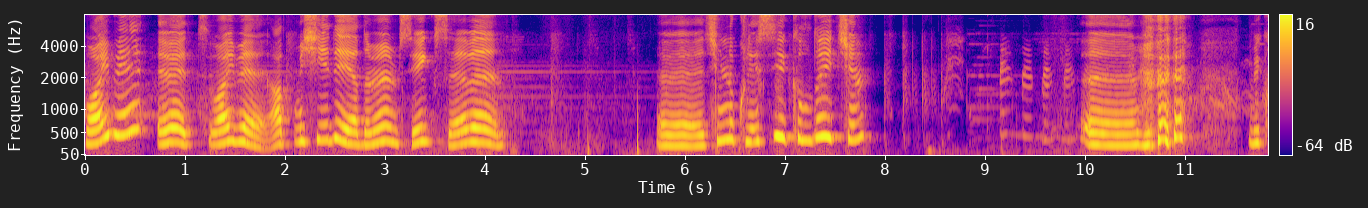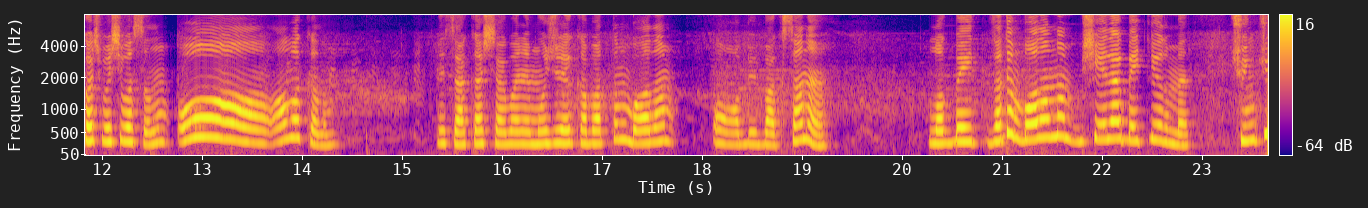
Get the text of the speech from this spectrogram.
Vay be. Evet. Vay be. 67 adamım. 6 7. Evet. Şimdi kulesi yıkıldığı için ee, birkaç başı basalım. Oo, al bakalım. Neyse arkadaşlar ben emojileri kapattım. Bu adam abi baksana. Logbait zaten bu adamdan bir şeyler bekliyordum ben. Çünkü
